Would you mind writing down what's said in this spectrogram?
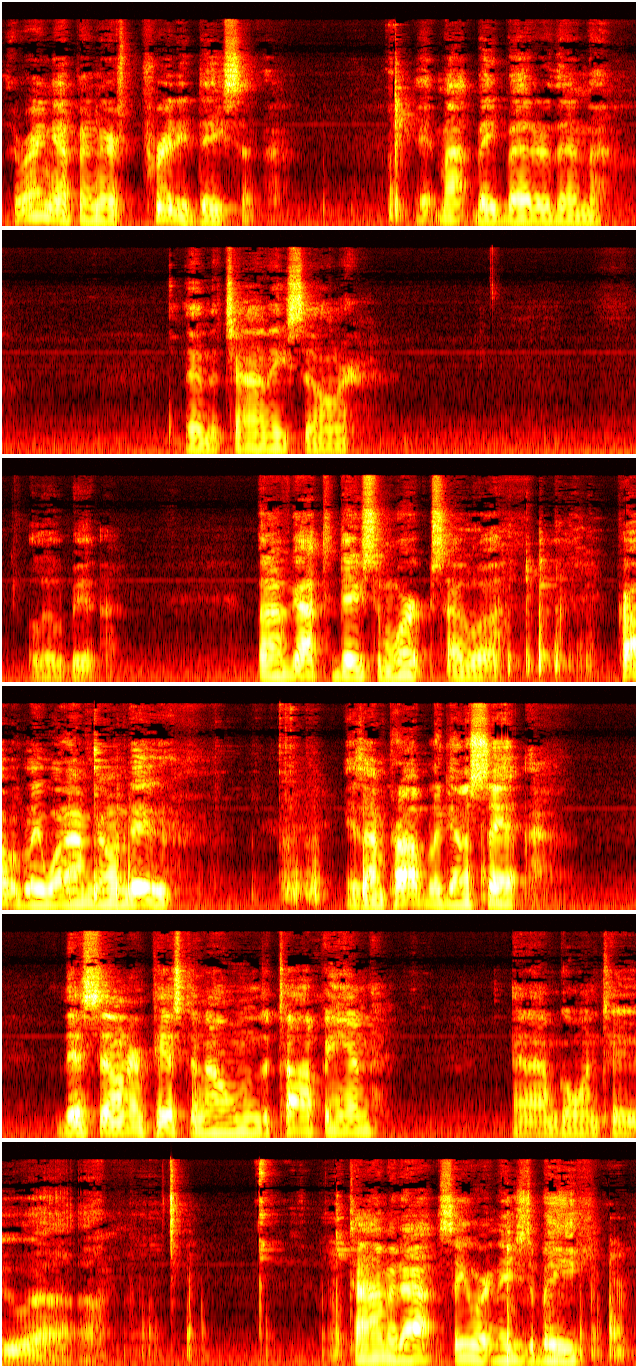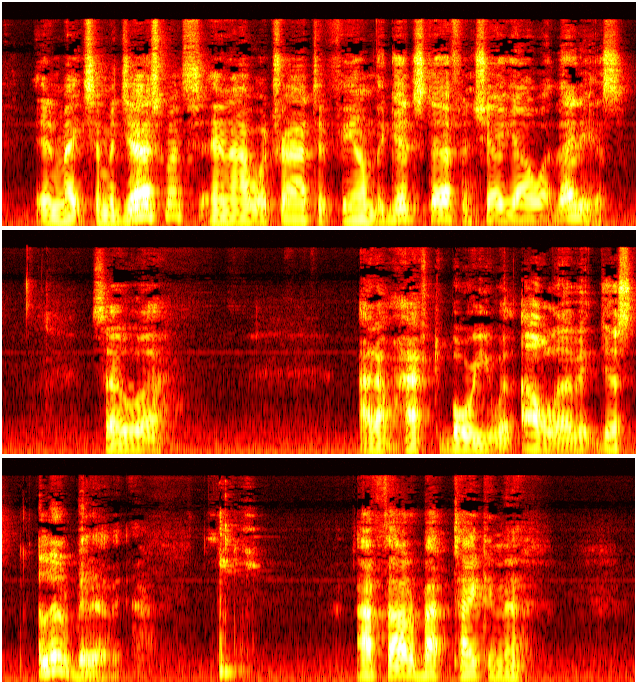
the ring up in there is pretty decent it might be better than the than the Chinese cylinder a little bit. But I've got to do some work so uh, probably what I'm going to do is I'm probably going to set this cylinder and piston on the top end and I'm going to uh, time it out see where it needs to be and make some adjustments and I will try to film the good stuff and show y'all what that is. So uh, I don't have to bore you with all of it, just a little bit of it. I've thought about taking the,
